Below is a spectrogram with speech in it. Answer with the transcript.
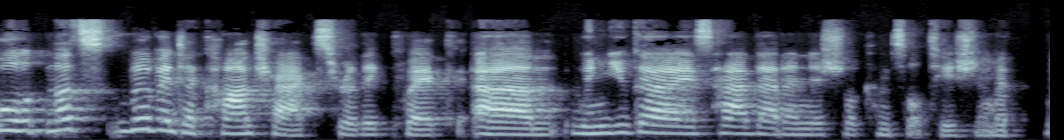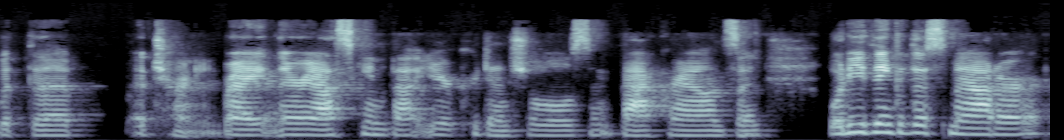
Well, let's move into contracts really quick. Um, when you guys have that initial consultation with with the attorney, right? And they're asking about your credentials and backgrounds and what do you think of this matter?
